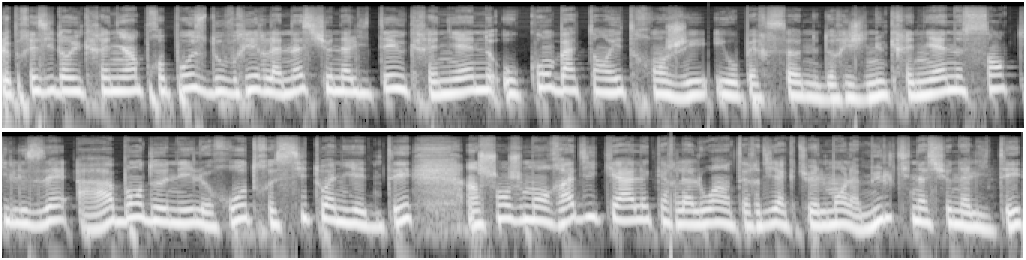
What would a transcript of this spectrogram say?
Le président ukrainien propose d'ouvrir la nationalité ukrainienne aux combattants étrangers et aux personnes d'origine ukrainienne sans qu'ils aient à abandonner leur autre citoyenneté. Un changement radical car la loi interdit actuellement la multinationalité.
